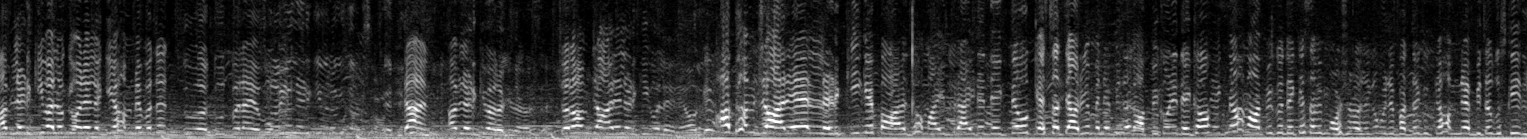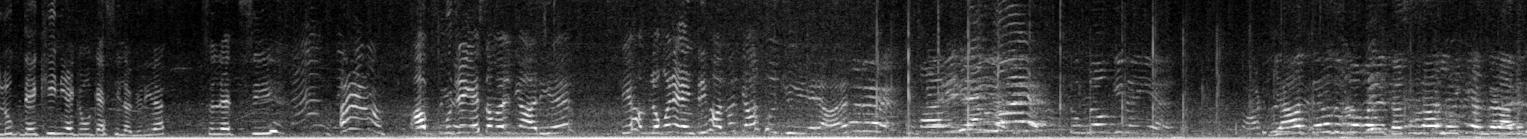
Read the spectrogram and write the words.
अब लड़की वालों की होने लगी है हमने पता दूध बनाई वो भी। लड़की वालों की डन अब लड़की वालों की तरफ़ से। चलो हम जा रहे हैं लड़की को लेने ओके अब हम जा रहे हैं लड़की के पास जो हमारी ब्राइड है देखते हैं वो कैसा तैयार हुई मैंने अभी तक आप ही को नहीं देखा। देखना हम आप ही को देख के सब इमोशनल हो जाएँगे मुझे पता है क्योंकि हमने अभी तक उसकी लुक देखी ही नहीं है कि वो कैसी लग रही है। सो लेट्स सी अब मुझे ये समझ नहीं आ रही है कि हम लोगों ने एंट्री खाना क्या सोची हुई है यार तुम्हारी नहीं है तुम लोगों की नहीं है याद करो तुम लोगों ने दस हज़ार लेके अंदर हुआ है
